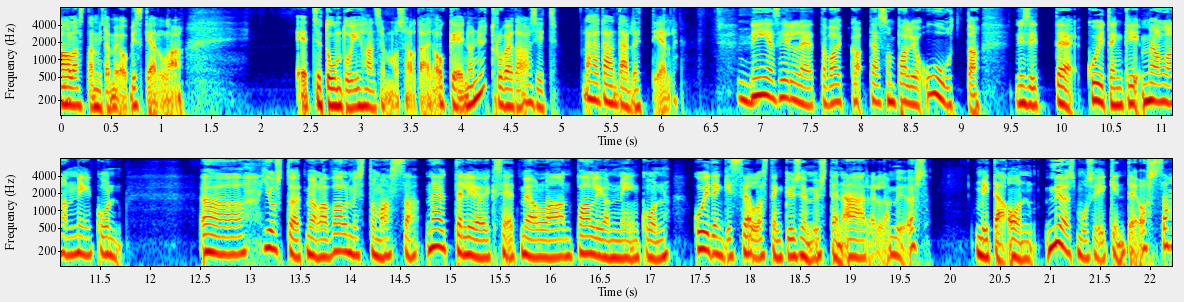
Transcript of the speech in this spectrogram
alasta, mitä me opiskellaan. Että se tuntui ihan semmoiselta, että okei, no nyt ruvetaan sitten, lähdetään tälle tielle. Mm. Niin ja sille, että vaikka tässä on paljon uutta, niin sitten kuitenkin me ollaan niin kuin, uh, just toi, että me ollaan valmistumassa näyttelijöiksi, että me ollaan paljon niin kuin kuitenkin sellaisten kysymysten äärellä myös mitä on myös musiikin teossa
